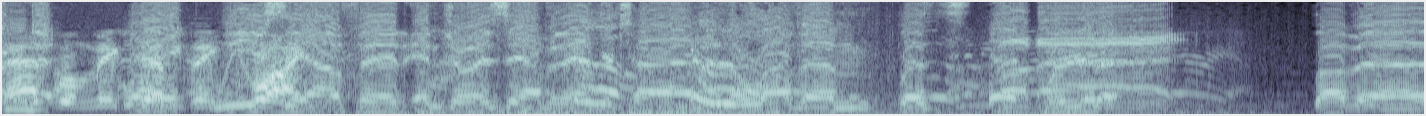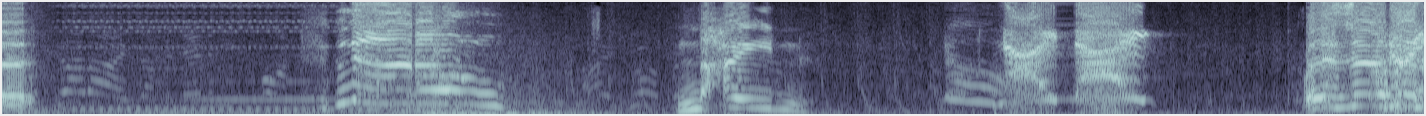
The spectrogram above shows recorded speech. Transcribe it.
That will make them like, think leaves twice. the outfit, enjoys the outfit every time, and I love him. Let's, let, uh, we're gonna, love it. No! Nine. Ladies and gentlemen,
